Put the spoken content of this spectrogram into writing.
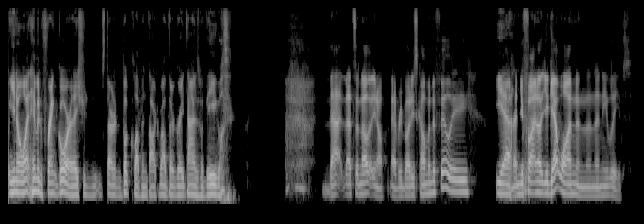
you know what? Him and Frank Gore, they should start a book club and talk about their great times with the Eagles. That that's another. You know, everybody's coming to Philly, yeah. and then you finally you get one, and then, then he leaves.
